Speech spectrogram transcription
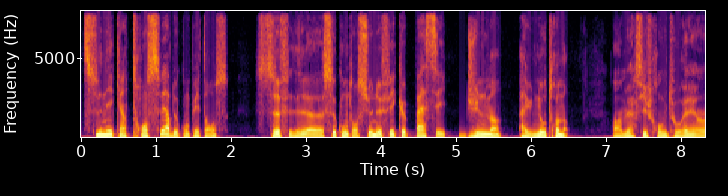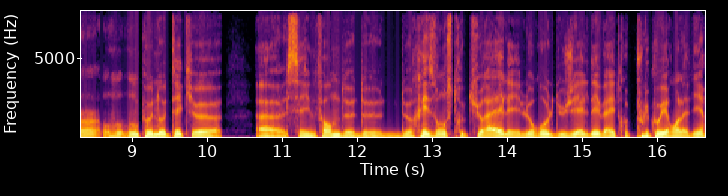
ce n'est qu'un transfert de compétences euh, ce, contentieux ne fait que passer d'une main à une autre main. Alors merci Franck Touré. Hein. On, peut noter que euh, c'est une forme de, raison structurelle et le rôle du GLD va être plus cohérent à l'avenir.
